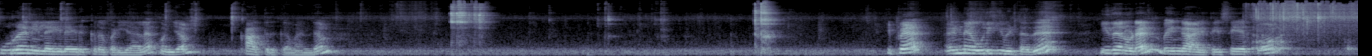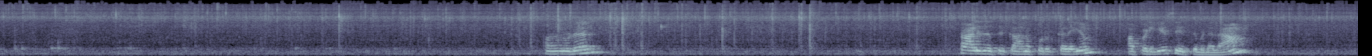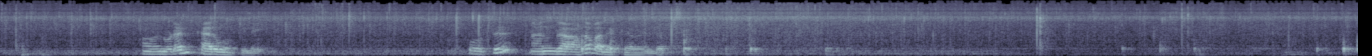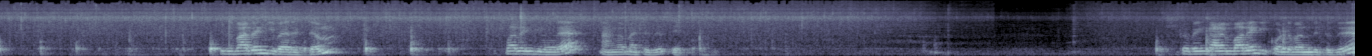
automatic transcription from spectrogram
உர இருக்கிறபடியால் கொஞ்சம் காத்திருக்க வேண்டும். இப்போ எண்ணெய் உருகி விட்டது இதனுடன் வெங்காயத்தை சேர்ப்போம். அதனுடன் தாளிதத்துக்கான பொருட்களையும் அப்படியே சேர்த்து விடலாம். அதனுடன் கருவேப்பிலை போட்டு நன்றாக வதக்க வேண்டும். இது வதங்கி வரட்டும். வதங்கி வர நாங்கள் மற்றது சேர்ப்போம். இப்போ வெங்காயம் வதங்கி கொண்டு வந்துட்டுது.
